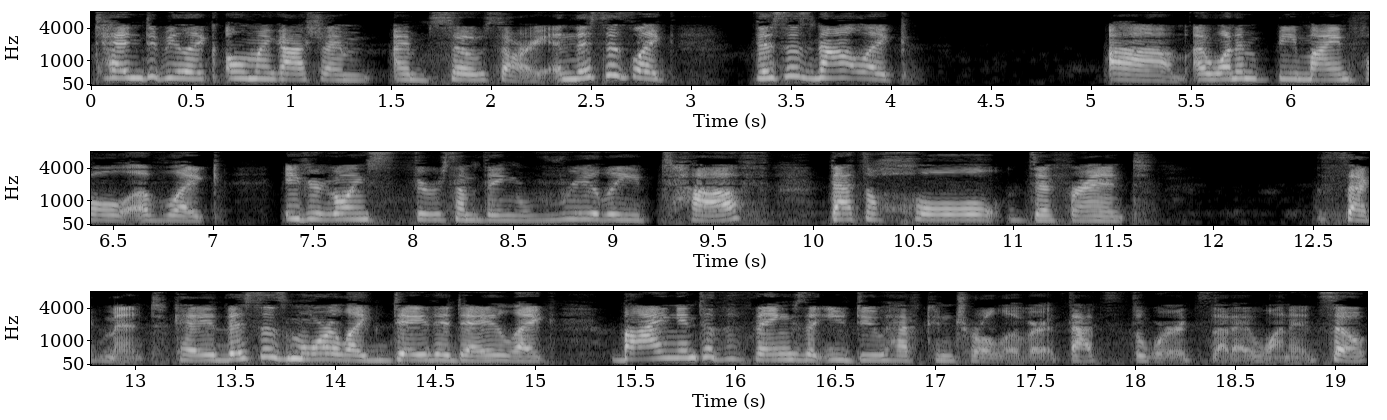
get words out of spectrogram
tend to be like, "Oh my gosh, I'm I'm so sorry." And this is like this is not like um I want to be mindful of like if you're going through something really tough, that's a whole different segment. Okay. This is more like day to day, like buying into the things that you do have control over. That's the words that I wanted. So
